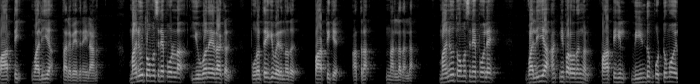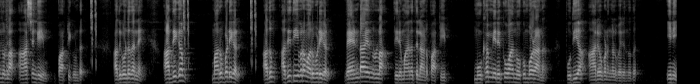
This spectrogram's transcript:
പാർട്ടി വലിയ തലവേദനയിലാണ്. മനു തോമസിനെ പോലുള്ള യുവ നേതാക്കൾ പുറത്തേക്ക് വരുന്നത് പാർട്ടിക്ക് അത്ര നല്ലതല്ല. മനു തോമസിനെ പോലെ വലിയ അഗ്നിപർവതങ്ങൾ പാർട്ടിയിൽ വീണ്ടും പൊട്ടുമോ എന്നുള്ള ആശങ്കയും പാർട്ടിക്കുണ്ട്. അതുകൊണ്ട് തന്നെ അധികം മറുപടികൾ അതും അതിതീവ്ര മറുപടികൾ വേണ്ട എന്നുള്ള തീരുമാനത്തിലാണ് പാർട്ടിയും മുഖം മിനുക്കുവാൻ നോക്കുമ്പോഴാണ് പുതിയ ആരോപണങ്ങൾ വരുന്നത്. ഇനി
